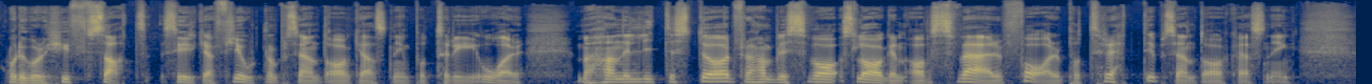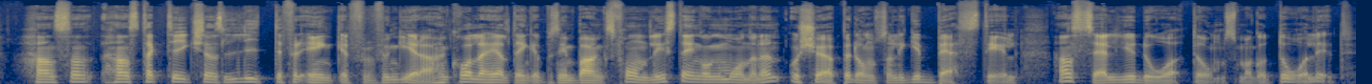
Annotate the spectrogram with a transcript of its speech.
och det går hyfsat, cirka 14% avkastning på tre år. Men han är lite störd för han blir slagen av svärfar på 30% avkastning. Hans, hans taktik känns lite för enkel för att fungera. Han kollar helt enkelt på sin banks fondlista en gång i månaden och köper de som ligger bäst till. Han säljer då de som har gått dåligt.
